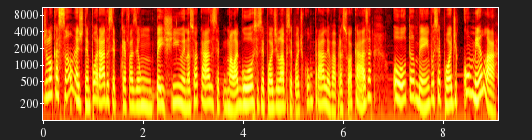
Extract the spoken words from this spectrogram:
de locação, né, de temporada. Você quer fazer um peixinho aí na sua casa, uma lagosta, você pode ir lá, você pode comprar, levar para sua casa. Ou também você pode comer lá.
